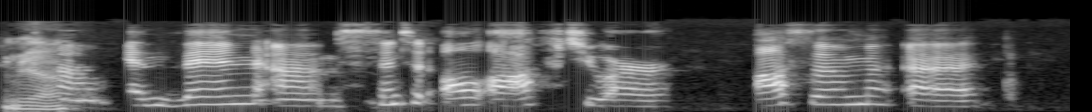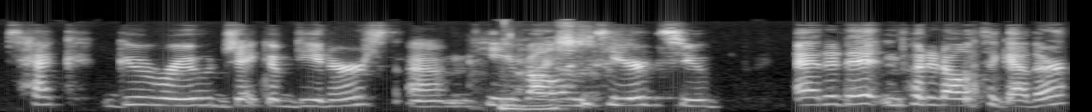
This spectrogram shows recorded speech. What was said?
Yeah. Um, and then um, sent it all off to our awesome uh, tech guru, Jacob Dieters. Um, he Nice. volunteered to edit it and put it all together.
